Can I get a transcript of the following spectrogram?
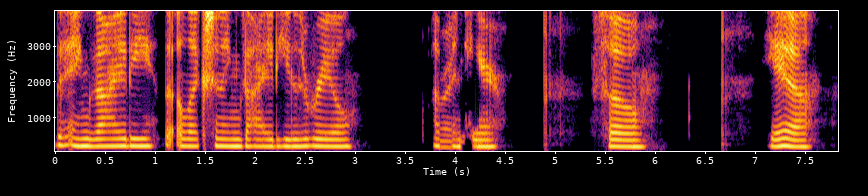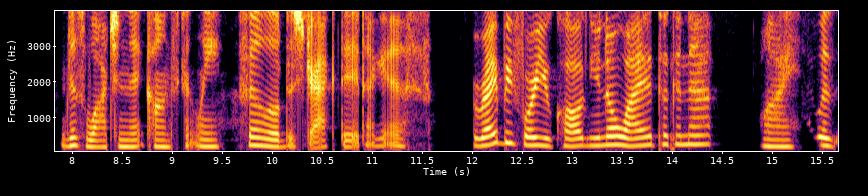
the anxiety, the election anxiety is real up Right. in here. So, yeah, I'm just watching it constantly. I feel a little distracted, I guess. Right before you called, you know why I took a nap? Why? I was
